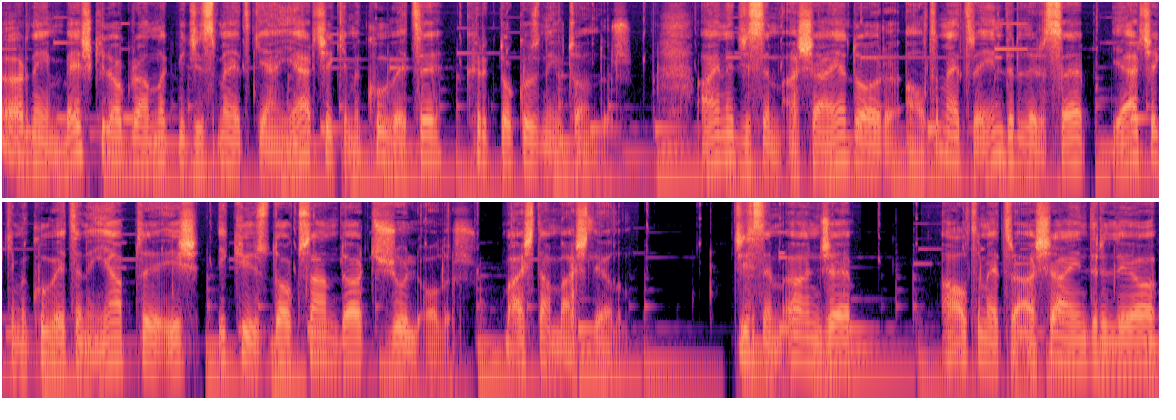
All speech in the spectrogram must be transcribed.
Örneğin 5 kilogramlık bir cisme etkiyen yerçekimi kuvveti 49 Newton'dur. Aynı cisim aşağıya doğru 6 metre indirilirse, yerçekimi kuvvetinin yaptığı iş 294 Joule olur. Baştan başlayalım. Cisim önce 6 metre aşağı indiriliyor,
